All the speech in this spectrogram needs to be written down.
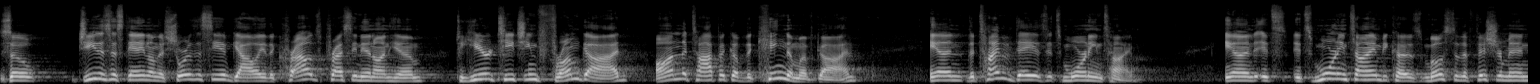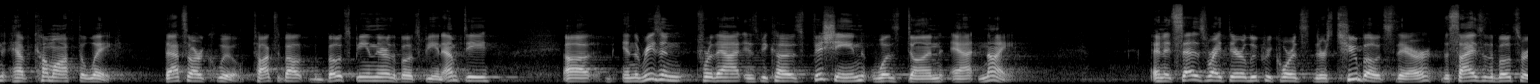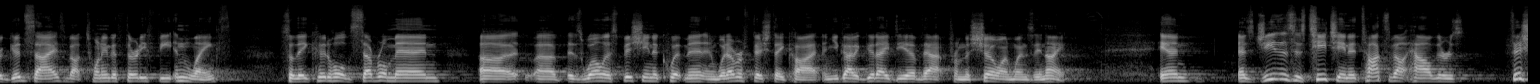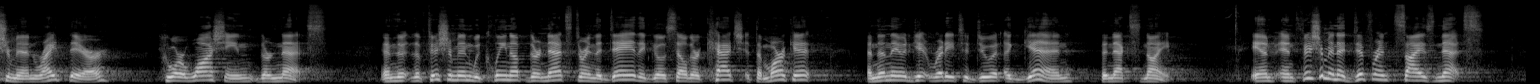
So Jesus is standing on the shore of the Sea of Galilee, the crowd's pressing in on him to hear teaching from God on the topic of the kingdom of God. And the time of day is it's morning time. And it's, it's morning time because most of the fishermen have come off the lake. That's our clue. Talks about the boats being there, the boats being empty. Uh, and the reason for that is because fishing was done at night. And it says right there, Luke records, there's two boats there. The size of the boats are a good size, about 20 to 30 feet in length. So they could hold several men, uh, uh, as well as fishing equipment and whatever fish they caught. And you got a good idea of that from the show on Wednesday night. And as Jesus is teaching, it talks about how there's fishermen right there who are washing their nets. And the, the fishermen would clean up their nets during the day, they'd go sell their catch at the market, and then they would get ready to do it again the next night. And, and fishermen had different sized nets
